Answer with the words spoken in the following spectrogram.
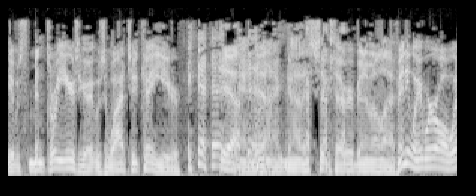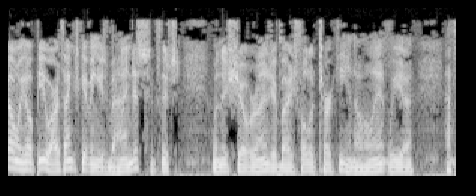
It was been three years ago. It was a Y2K year. Yeah. And uh, God, that's the sickest I've ever been in my life. Anyway, we're all well, and we hope you are. Thanksgiving is behind us. If this, when this show runs, everybody's full of turkey and all that. We, uh, I think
